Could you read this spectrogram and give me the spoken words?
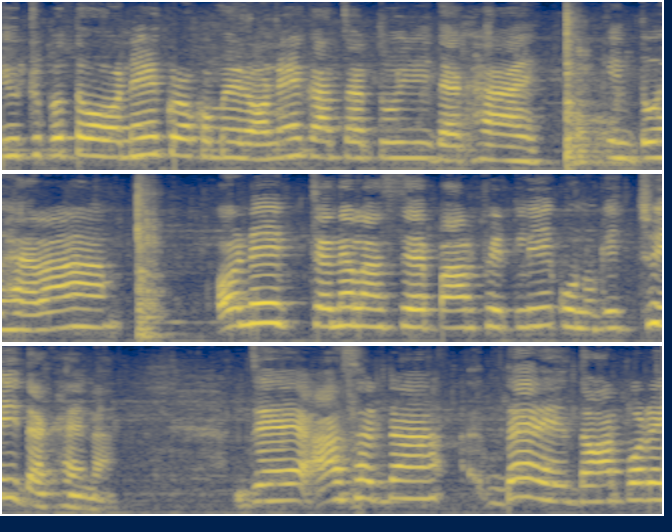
ইউটিউবে তো অনেক রকমের, অনেক আচার তৈরি দেখায়। কিন্তু হেরা অনেক চ্যানেল আছে পারফেক্টলি কোনো কিছুই দেখায় না। যে আচারটা দেয়, দেওয়ার পরে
